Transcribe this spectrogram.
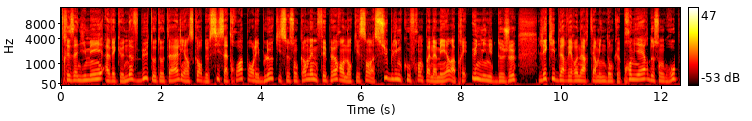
très animé avec 9 buts au total et un score de 6 à 3 pour les Bleus qui se sont quand même fait peur en encaissant un sublime coup franc panaméen après une minute de jeu. L'équipe d'Hervé Renard termine donc première de son groupe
